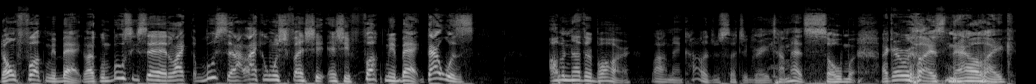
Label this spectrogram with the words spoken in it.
don't fuck me back. Like when Boosie said, like, Boosie said, I like it when she fuck shit and she fucked me back. That was, of another bar. Wow, man, college was such a great time. I had so much. Like I realize now, like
